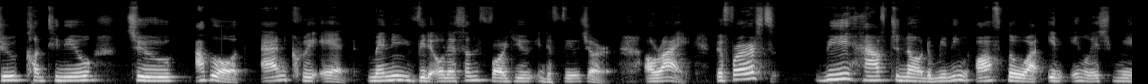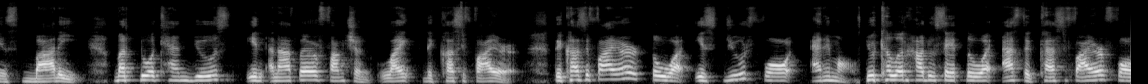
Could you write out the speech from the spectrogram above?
to continue to upload and create many video lessons for you in the future. Alright, the first we have to know the meaning of ตัว in English means body, but ตัว can use in another function like the classifier. The classifier ตัว is used for animals. You can learn how to say ตัว as the classifier for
